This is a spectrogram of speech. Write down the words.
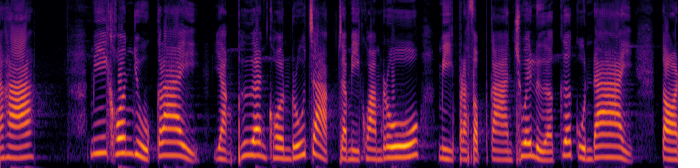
นะคะ มีคนอยู่ใกล้ อย่างเพื่อนคนรู้จักจะมีความรู้ มีประสบการณ์ช่วยเหลือเกื้อกูลได้ ตอน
